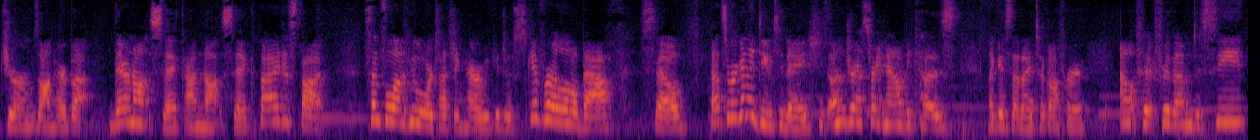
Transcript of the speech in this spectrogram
germs on her. But they're not sick, I'm not sick. But I just thought since a lot of people were touching her, we could just give her a little bath. So that's what we're gonna do today. She's undressed right now because, like I said, I took off her outfit for them to see.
